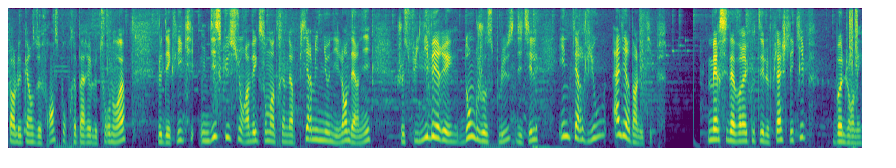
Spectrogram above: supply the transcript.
par le 15 de France pour préparer le tournoi. Le déclic, une discussion avec son entraîneur Pierre Mignoni l'an dernier. Je suis libéré, donc j'ose plus, dit-il. Interview à lire dans l'équipe. Merci d'avoir écouté le Flash l'équipe. Bonne journée.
